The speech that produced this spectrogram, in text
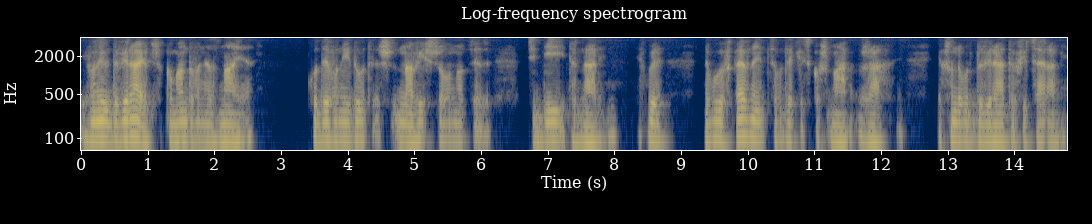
і вони довіряють, що командування знає, куди вони йдуть, навіщо воно це, ці дії і так далі. Якби не були впевнені, це буде якийсь кошмар, жах. Якщо не будуть довіряти офіцерам,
